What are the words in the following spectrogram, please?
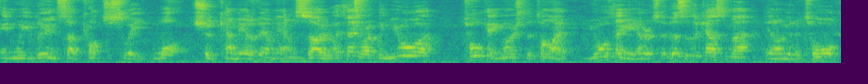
and we learn subconsciously what should come out of our mouths. Mm. So I think like when you're talking most of the time, you're thinking, all right, so this is a customer and I'm going to talk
